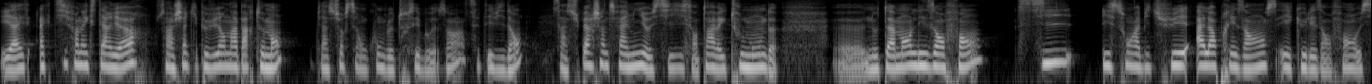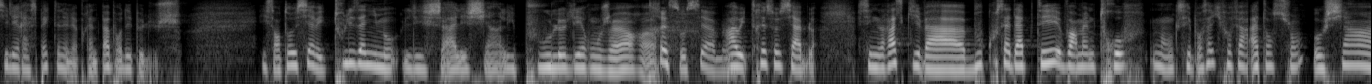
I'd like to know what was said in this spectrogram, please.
et actif en extérieur. C'est un chien qui peut vivre en appartement. Bien sûr, si on comble tous ses besoins, c'est évident. C'est un super chien de famille aussi, il s'entend avec tout le monde, euh, notamment les enfants. Si ils sont habitués à leur présence et que les enfants aussi les respectent et ne les prennent pas pour des peluches. Ils s'entendent aussi avec tous les animaux, les chats, les chiens, les poules, les rongeurs. Euh. Très sociable. Ah oui, très sociable. C'est une race qui va beaucoup s'adapter, voire même trop. Donc c'est pour ça qu'il faut faire attention aux chiens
